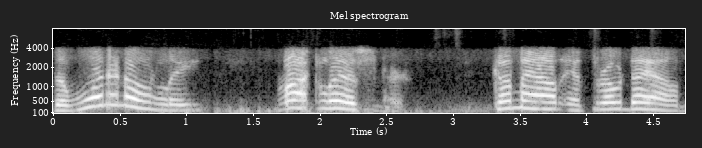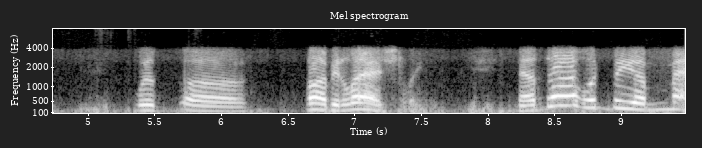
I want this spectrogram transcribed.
the one and only Brock Lesnar come out and throw down with uh, Bobby Lashley. Now that would be a match.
